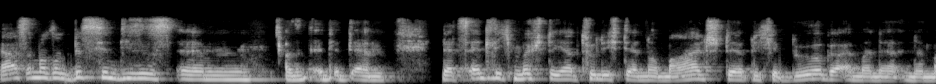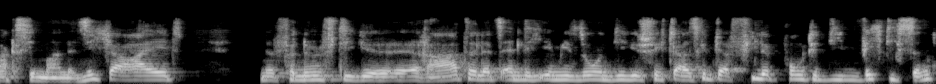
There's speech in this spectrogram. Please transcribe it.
Ja. Ist immer so ein bisschen dieses, ähm, also äh, äh, letztendlich möchte natürlich der normalsterbliche Bürger immer eine, eine maximale Sicherheit, eine vernünftige äh, Rate letztendlich irgendwie so in die Geschichte. Also es gibt ja viele Punkte, die wichtig sind.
